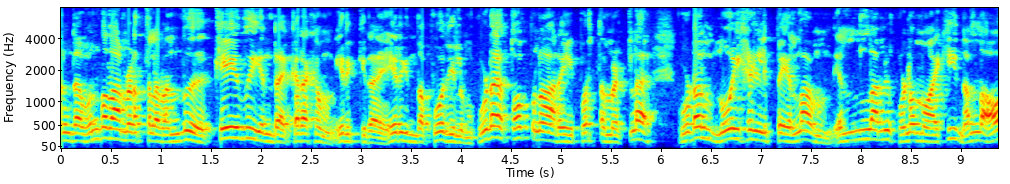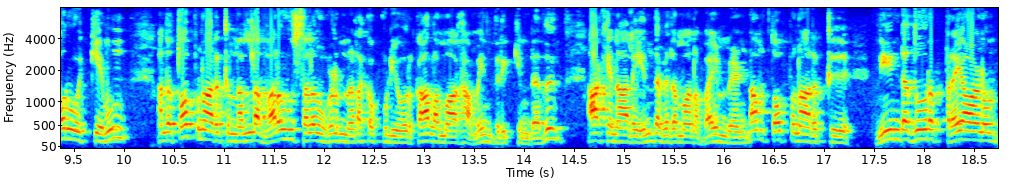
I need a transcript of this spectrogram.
அந்த ஒன்பதாம் இடத்துல வந்து கேது என்ற கிரகம் இருக்கிற இருந்த போதிலும் கூட தோப்பனாரை பொறுத்தமட்டில் உடல் நோய்கள் இப்போ எல்லாம் எல்லாமே குணமாகி நல்ல ஆரோக்கியமும் அந்த தோப்பனாருக்கு நல்ல வரவு செலவுகளும் நடக்கக்கூடிய ஒரு காலமாக அமைந்திருக்கின்றது. ஆகையினாலே எந்த விதமான பயம் வேண்டாம். தோப்பனாருக்கு நீண்ட தூர பிரயாணம்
